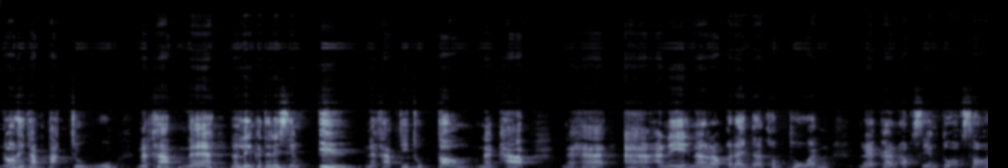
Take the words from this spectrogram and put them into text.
เนาะให้ทำปากจูนะครับนะนักเรียนก็จะได้เสียง u นะครับที่ถูกต้องนะครับนะฮะอ่าอันนี้นะเราก็ได้นะทบทวนนะการออกเสียงตัวอักษร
